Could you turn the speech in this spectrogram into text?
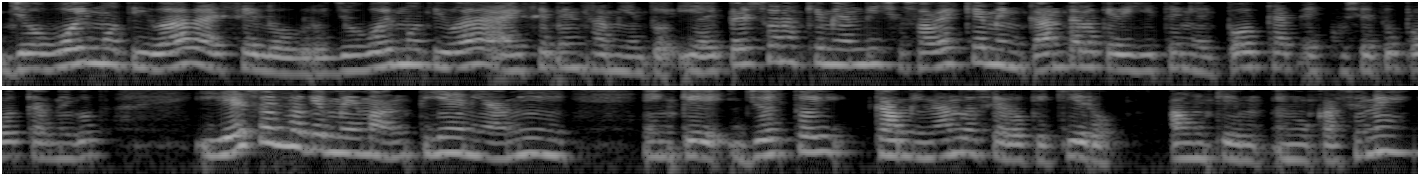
yo voy motivada a ese logro, yo voy motivada a ese pensamiento. Y hay personas que me han dicho, sabes que me encanta lo que dijiste en el podcast, escuché tu podcast, me gusta. Y eso es lo que me mantiene a mí en que yo estoy caminando hacia lo que quiero, aunque en ocasiones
